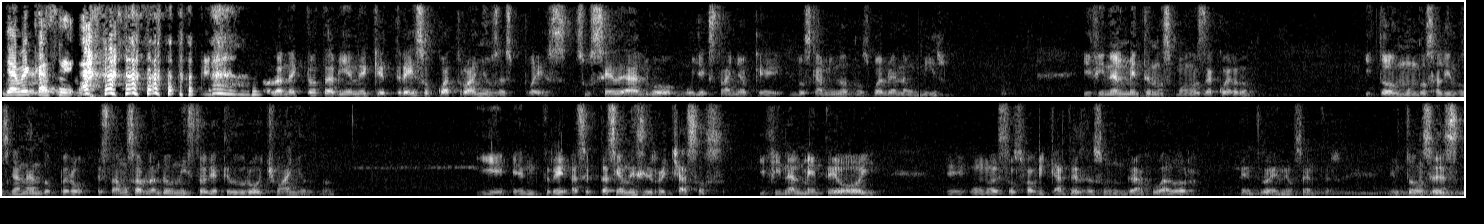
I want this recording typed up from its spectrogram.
Ya me casé. La, anécdota viene que tres o cuatro años después sucede algo muy extraño que los caminos nos vuelven a unir y finalmente nos ponemos de acuerdo y todo el mundo salimos ganando, pero estamos hablando de una historia que duró ocho años, ¿no? Y entre aceptaciones y rechazos, y finalmente hoy eh, uno de estos fabricantes es un gran jugador dentro de Neocenter. Entonces,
